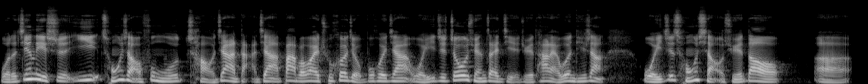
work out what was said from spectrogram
我的经历是一，从小父母吵架打架，爸爸外出喝酒不回家，我一直周旋在解决他俩问题上。我一直从小学到啊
